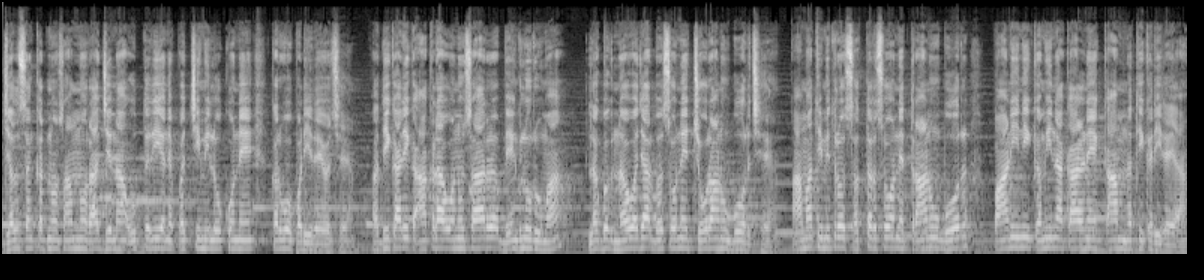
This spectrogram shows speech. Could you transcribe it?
જલસંકટનો સામનો રાજ્યના ઉત્તરી અને પશ્ચિમી લોકોને કરવો પડી રહ્યો છે. અધિકારિક આંકડાઓ અનુસાર બેંગલુરુમાં લગભગ નવ હજાર બસો ને ચોરાણું બોર છે. આમાંથી મિત્રો સત્તરસો અને ત્રાણું બોર પાણીની કમીના કારણે કામ નથી કરી રહ્યા.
